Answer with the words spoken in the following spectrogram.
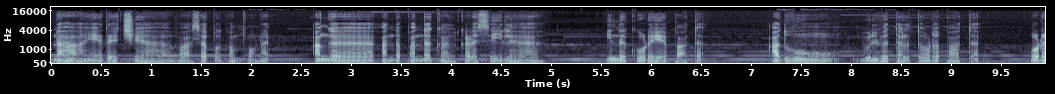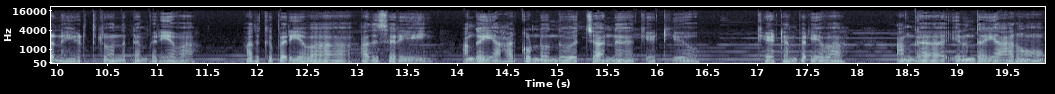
நான் எதேச்சியாக வாசப்பக்கம் போனேன். அங்கே அந்த பந்தக்கால் கடைசியில் இந்த கூடையை பார்த்தேன். அதுவும் வில்வத்தளத்தோடு பார்த்தேன். உடனே எடுத்துகிட்டு வந்துட்டேன் பெரியவா. அதுக்கு பெரியவா அது சரி. அங்கே யார் கொண்டு வந்து வச்சான்னு கேட்டியோ? கேட்டேன் பெரியவா. அங்கே இருந்த யாரும்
